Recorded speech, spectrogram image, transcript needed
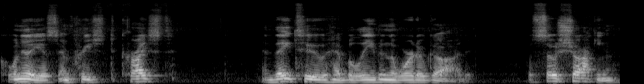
Cornelius, and preached Christ, and they too had believed in the word of God. It was so shocking.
